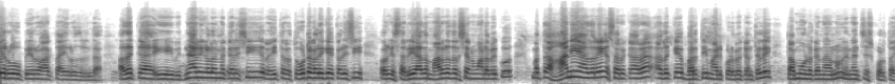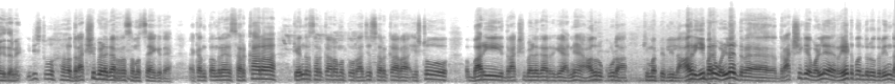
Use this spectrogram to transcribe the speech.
ಏರು ಪೇರು ಆಗ್ತಾ ಇರೋದ್ರಿಂದ. ಅದಕ್ಕೆ ಈ ವಿಜ್ಞಾನಿಗಳನ್ನು ಕರೆಸಿ ರೈತರ ತೋಟಗಳಿಗೆ ಕಳಿಸಿ ಅವರಿಗೆ ಸರಿಯಾದ ಮಾರ್ಗದರ್ಶನ ಮಾಡಬೇಕು. ಮತ್ತು ಹಾನಿ ಆದರೆ ಸರ್ಕಾರ ಅದಕ್ಕೆ ಭರ್ತಿ ಮಾಡಿಕೊಡ್ಬೇಕಂತೇಳಿ ತಮ್ಮ ಮೂಲಕ ನಾನು ವಿನಂತಿಸ್ಕೊಳ್ತಾ ಇದ್ದೇನೆ. ಇದಿಷ್ಟು ದ್ರಾಕ್ಷಿ ಬೆಳೆಗಾರರ ಸಮಸ್ಯೆ ಆಗಿದೆ. ಯಾಕಂತಂದರೆ ಸರ್ಕಾರ ಕೇಂದ್ರ ಸರ್ಕಾರ ಮತ್ತು ರಾಜ್ಯ ಸರ್ಕಾರ ಎಷ್ಟೋ ಬಾರಿ ದ್ರಾಕ್ಷಿ ಬೆಳೆಗಾರರಿಗೆ ಅನ್ಯಾಯ ಆದರೂ ಕೂಡ ಕಿಮ್ಮತ್ತಿರಲಿಲ್ಲ. ಆದರೆ ಈ ಬಾರಿ ಒಳ್ಳೆ ದ್ರ ದ್ರಾಕ್ಷಿಗೆ ಒಳ್ಳೆ ರೇಟ್ ಬಂದಿರೋದ್ರಿಂದ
